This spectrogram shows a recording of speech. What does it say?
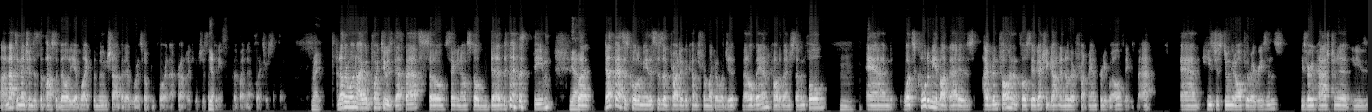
Uh, not to mention just the possibility of like the moonshot that everyone's hoping for in that project, which is like yeah. getting by Netflix or something. Right. Another one I would point to is Death Bats. So saying, you know, still dead theme. Yeah. But Death Bats is cool to me. This is a project that comes from like a legit metal band called Avenged Sevenfold. Hmm. And what's cool to me about that is I've been following them closely. I've actually gotten to know their frontman pretty well. His name is Matt. And he's just doing it all for the right reasons. He's very passionate. He's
